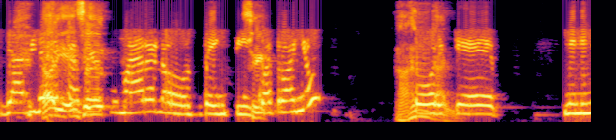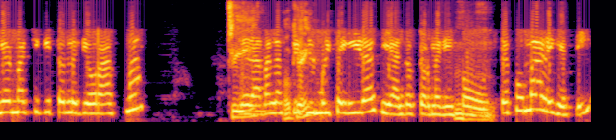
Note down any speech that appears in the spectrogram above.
Ya vine a de fumar a los 24 años. Porque mi niño el más chiquito le dio asma. le daban las crisis muy seguidas y el doctor me dijo, ¿usted fuma? Le dije, sí.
